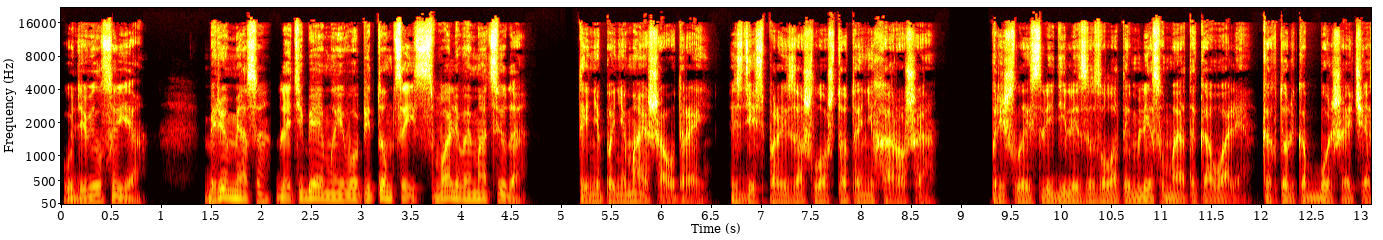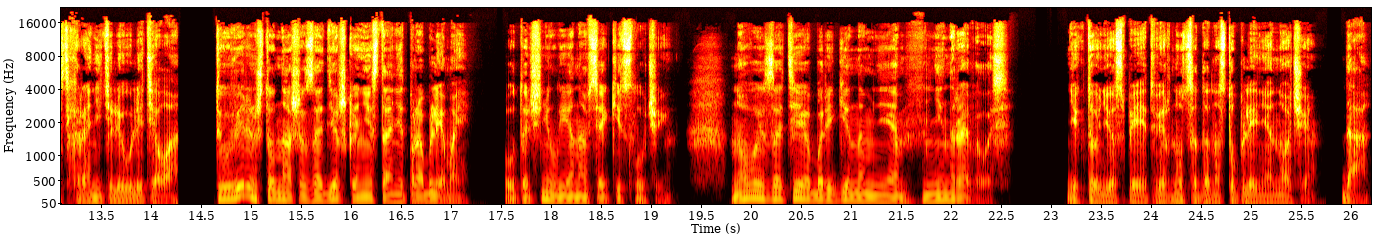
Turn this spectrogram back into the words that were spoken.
Удивился я. Берем мясо для тебя и моего питомца и сваливаем отсюда. Ты не понимаешь, Аудрей. Здесь произошло что-то нехорошее. Пришлые следили за золотым лесом и атаковали, как только большая часть хранителей улетела. Ты уверен, что наша задержка не станет проблемой? Уточнил я на всякий случай. Новая затея аборигена мне не нравилась. Никто не успеет вернуться до наступления ночи. Да,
